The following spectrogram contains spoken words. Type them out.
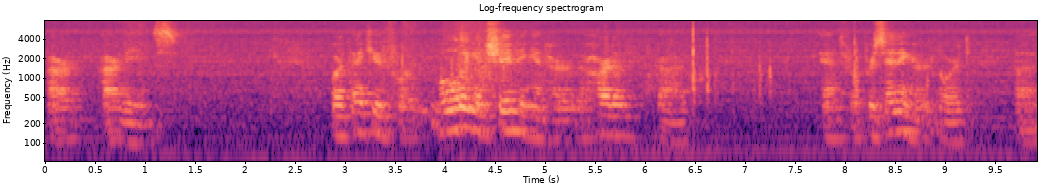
our, our needs. Lord, thank you for molding and shaping in her the heart of God and for presenting her, Lord, uh,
